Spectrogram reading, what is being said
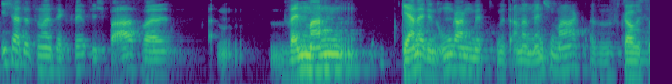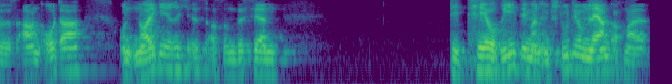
ich hatte zumindest extrem viel Spaß, weil ähm, wenn man gerne den Umgang mit, mit anderen Menschen mag, also das ist, glaube ich, so das A und O da und neugierig ist, auch so ein bisschen die Theorie, die man im Studium lernt, auch mal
